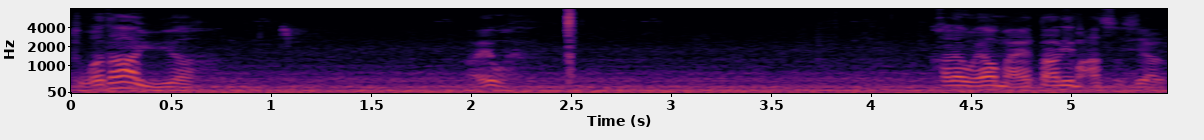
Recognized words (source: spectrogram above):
多大鱼啊！哎呦我看来我要买大力马子线了。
